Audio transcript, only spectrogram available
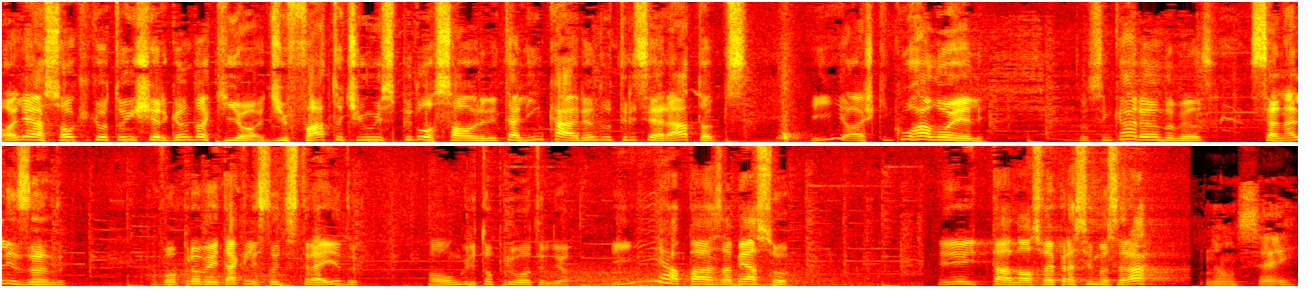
Olha só o que eu tô enxergando aqui, ó. De fato tinha um espinossauro. Ele tá ali encarando o Triceratops. Ih, eu acho que encurralou ele. Tô se encarando mesmo. Se analisando. Vou aproveitar que eles estão distraídos. Ó, um gritou pro outro ali, ó. Ih, rapaz, ameaçou. Eita, nossa, vai pra cima, será? Não sei.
